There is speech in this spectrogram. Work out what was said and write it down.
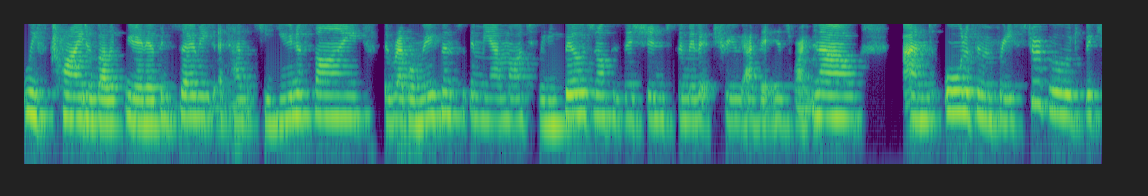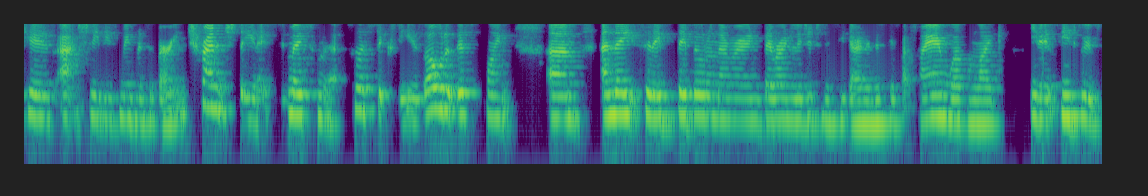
we've tried and well, you know, there have been so many attempts to unify the rebel movements within Myanmar to really build an opposition to the military as it is right now. And all of them have really struggled because actually these movements are very entrenched. They, you know, most of them are plus 60 years old at this point. Um, and they so they, they build on their own their own legitimacy there. And in this goes back to my own work on like, you know, these groups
